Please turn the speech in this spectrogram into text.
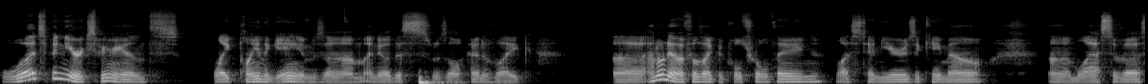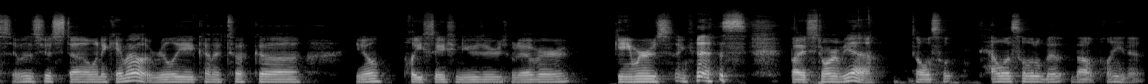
what's been your experience like playing the games? Um, I know this was all kind of like, uh, I don't know, it feels like a cultural thing. Last 10 years it came out. Um, Last of Us, it was just uh, when it came out, it really kind of took, uh, you know, PlayStation users, whatever, gamers, I guess, by storm. Yeah. Tell us, tell us a little bit about playing it.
